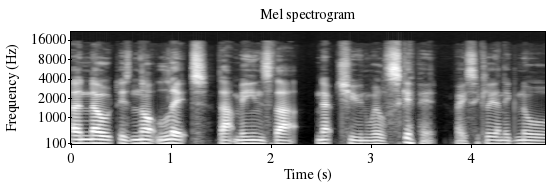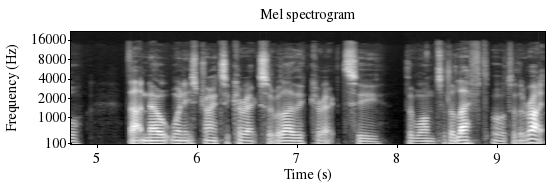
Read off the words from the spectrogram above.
a note is not lit, that means that Neptune will skip it basically and ignore that note when it's trying to correct. So it will either correct to the one to the left or to the right.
